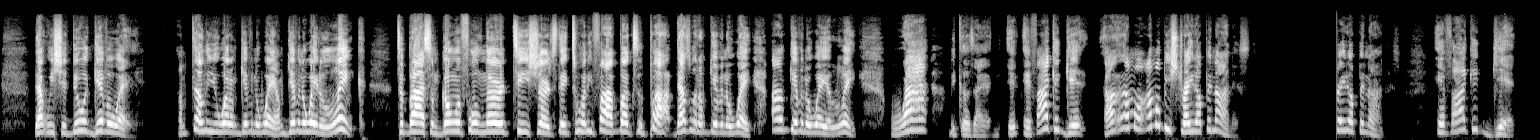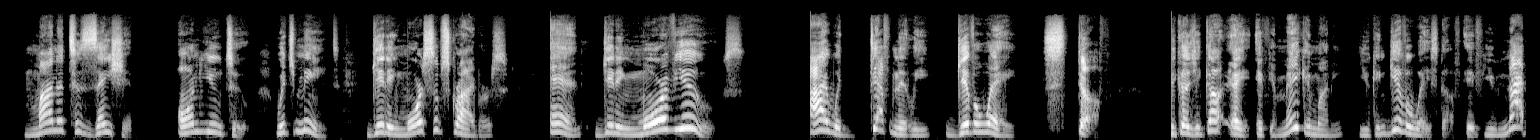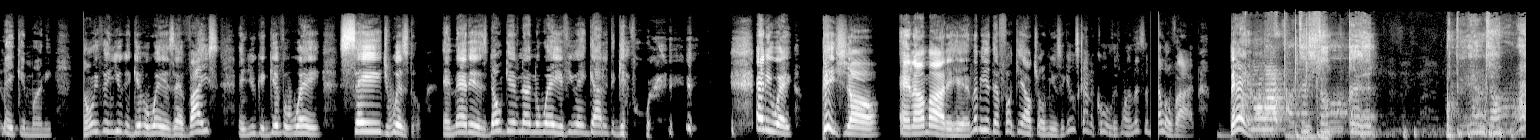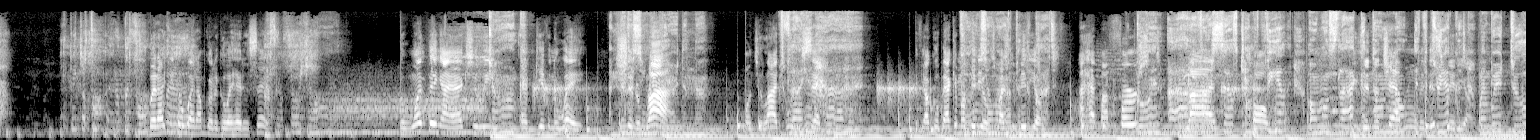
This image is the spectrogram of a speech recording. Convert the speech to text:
that we should do a giveaway. I'm telling you what I'm giving away. I'm giving away the link to buy some going full nerd t-shirts. They 25 bucks a pop. That's what I'm giving away. I'm giving away a link. Why? Because I if, if I could get I, I'm I'm gonna be straight up and honest. Straight up and honest. If I could get monetization on YouTube, which means getting more subscribers and getting more views, I would definitely give away stuff. Because you got hey if you're making money you can give away stuff. If you're not making money the only thing you could give away is advice and you could give away sage wisdom and that is don't give nothing away if you ain't got it to give away anyway peace y'all and I'm out of here. Let me hit that funky outro music. It was kind of cool this morning. Listen, mellow vibe. Bam. But I, you know what? I'm going to go ahead and say the one thing I actually am giving away should arrive on July 22nd. Y'all go back in my videos, watch the videos. I had my first live call. He's in the chat room in this video.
